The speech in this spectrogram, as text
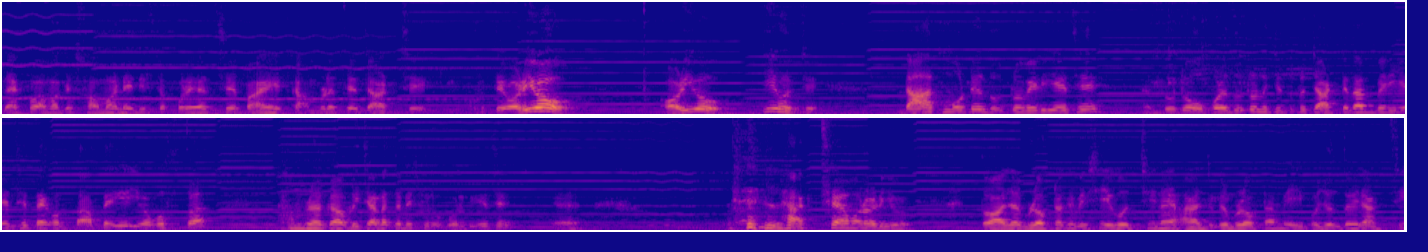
দেখো, আমাকে সমানে ডিস্টার্ব করে যাচ্ছে, পায়ে কামড়াচ্ছে, চাটছে। হচ্ছে, অরিও? অরিও, কি হচ্ছে? দাঁত মোটে দুটো বেরিয়েছে, দুটো উপরে দুটো, নিচে দুটো, চারটে দাঁত বেরিয়েছে। এখন তাতে এই অবস্থা। কামড়া কামড়ি চাটাচাটি শুরু করে দিয়েছে। হ্যাঁ। লাগছে আমার অডিও তো আজ আর ব্লগটাকে বেশি এগোচ্ছি না, আজকের ব্লগটা আমি এই পর্যন্তই রাখছি।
